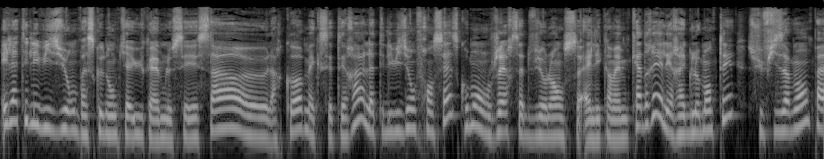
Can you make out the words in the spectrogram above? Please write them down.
Et la télévision, parce que donc il y a eu quand même le CSA, euh, l'Arcom, etc. La télévision française, comment on gère cette violence? Elle est quand même cadrée, elle est réglementée suffisamment, pas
